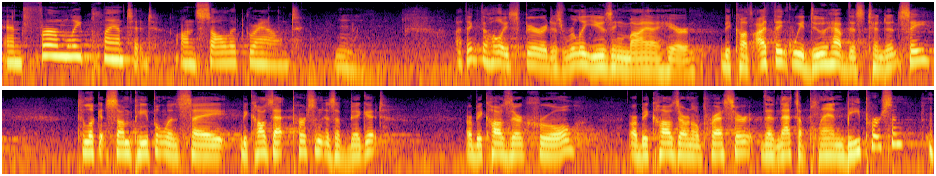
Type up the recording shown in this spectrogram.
and firmly planted on solid ground. I think the Holy Spirit is really using Maya here because I think we do have this tendency to look at some people and say, because that person is a bigot, or because they're cruel, or because they're an oppressor, then that's a plan B person.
